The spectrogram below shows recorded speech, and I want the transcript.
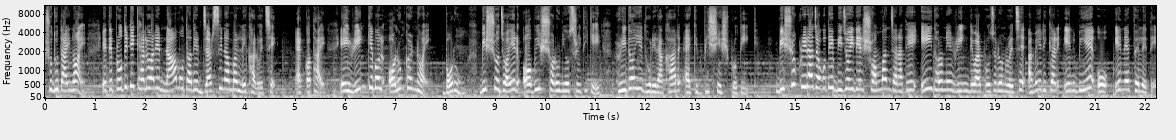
শুধু তাই নয়, এতে প্রতিটি খেলোয়াড়ের নাম ও তাদের জার্সি নাম্বার লেখা রয়েছে। এক কথায়, এই রিং কেবল অলঙ্কার নয় বরং বিশ্বজয়ের অবিস্মরণীয় স্মৃতিকে হৃদয়ে ধরে রাখার এক বিশেষ প্রতীক। বিশ্ব ক্রীড়া জগতে বিজয়ীদের সম্মান জানাতে এই ধরনের রিং দেওয়ার প্রচলন রয়েছে আমেরিকার এনবিএ ও এনএফএলএতে।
